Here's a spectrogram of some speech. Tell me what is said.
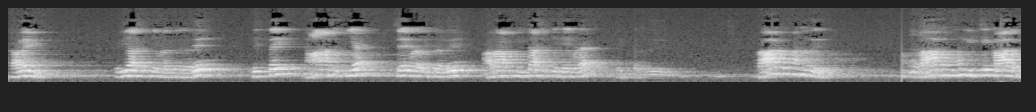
கலை கிரியாசக்தியை விளக்குகிறது. வித்தை ஞானாசக்தியை செயல்பட வைக்கிறது. அராகம் இச்சாசக்தியை செயல்பட வைக்கிறது. ராகம் என்னது ராகம்னா இச்சை காதல்.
